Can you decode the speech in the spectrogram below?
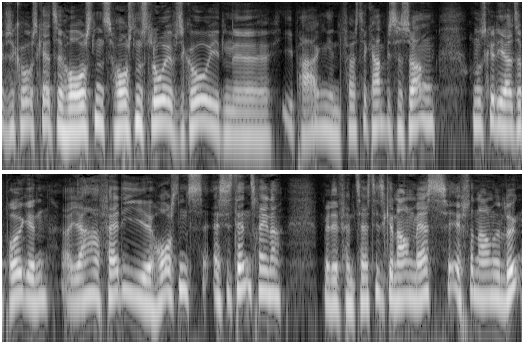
FCK skal til Horsens. Horsens slog FCK i, den, i parken i den første kamp i sæsonen, og nu skal de altså prøve igen. Og jeg har fat i Horsens assistenttræner med det fantastiske navn Mads, efternavnet Lyng.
